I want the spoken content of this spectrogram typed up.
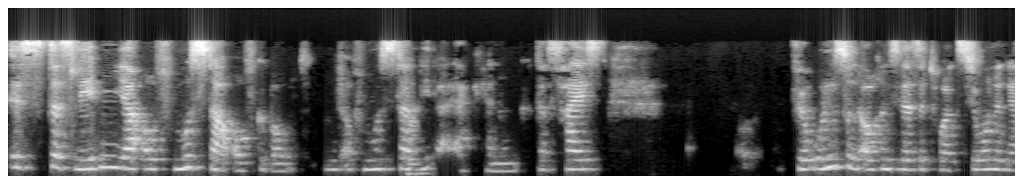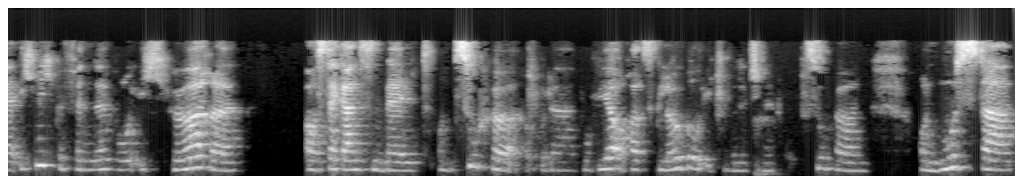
ist das Leben ja auf Muster aufgebaut und auf Musterwiedererkennung. Das heißt, für uns und auch in dieser Situation, in der ich mich befinde, wo ich höre aus der ganzen Welt und zuhöre oder wo wir auch als Global Eco-Village Network zuhören und Muster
